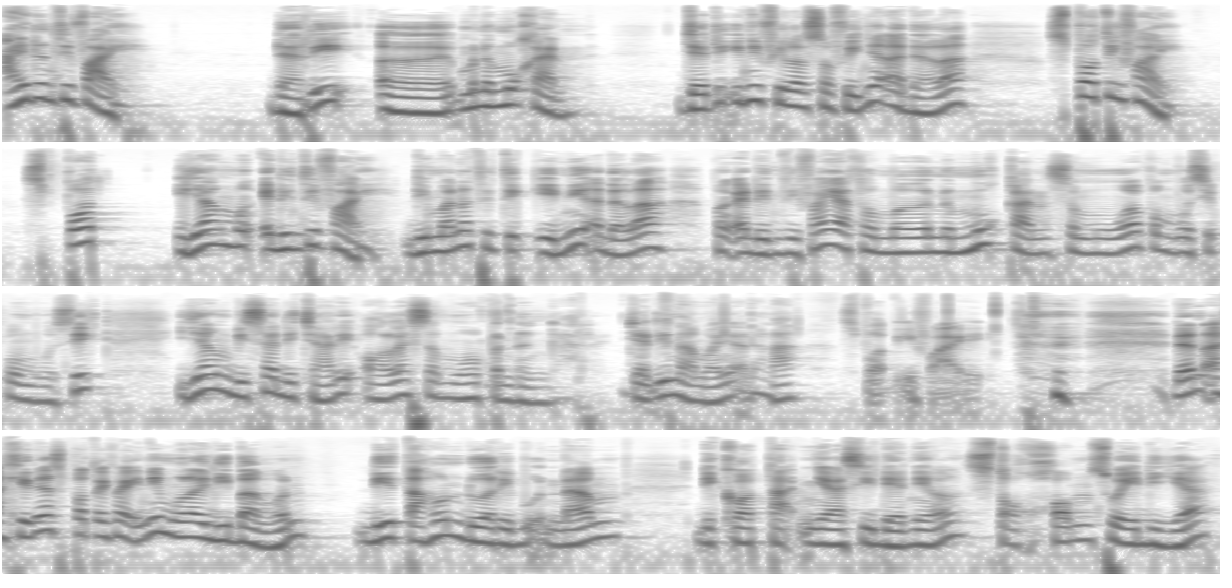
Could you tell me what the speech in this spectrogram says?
identify dari uh, menemukan. Jadi ini filosofinya adalah Spotify. Spot yang mengidentify di mana titik ini adalah mengidentify atau menemukan semua pemusik-pemusik yang bisa dicari oleh semua pendengar. Jadi namanya adalah Spotify. Dan akhirnya Spotify ini mulai dibangun di tahun 2006 di kotanya si Daniel, Stockholm, Swedia.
